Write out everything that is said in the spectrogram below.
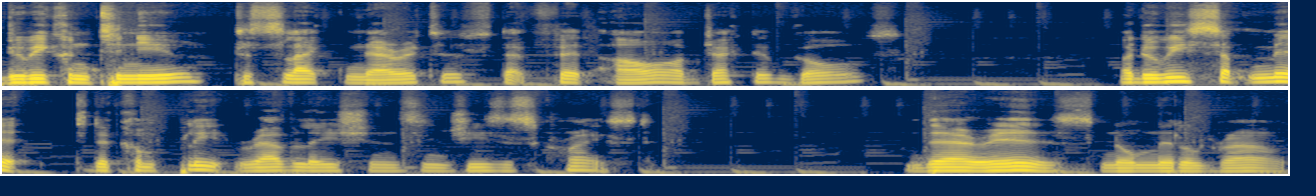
Do we continue to select narratives that fit our objective goals? Or do we submit to the complete revelations in Jesus Christ? There is no middle ground.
